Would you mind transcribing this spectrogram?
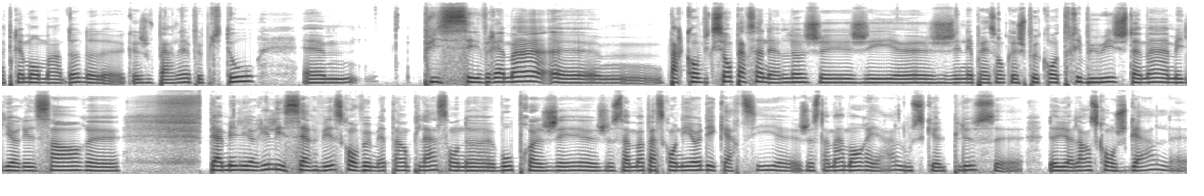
après mon mandat là, que je vous parlais un peu plus tôt. Euh, puis c'est vraiment euh, par conviction personnelle. Là, j'ai, j'ai, euh, j'ai l'impression que je peux contribuer justement à améliorer le sort, euh, puis améliorer les services qu'on veut mettre en place. On a un beau projet euh, justement parce qu'on est un des quartiers justement à Montréal où il y a le plus euh, de violence conjugale. euh,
